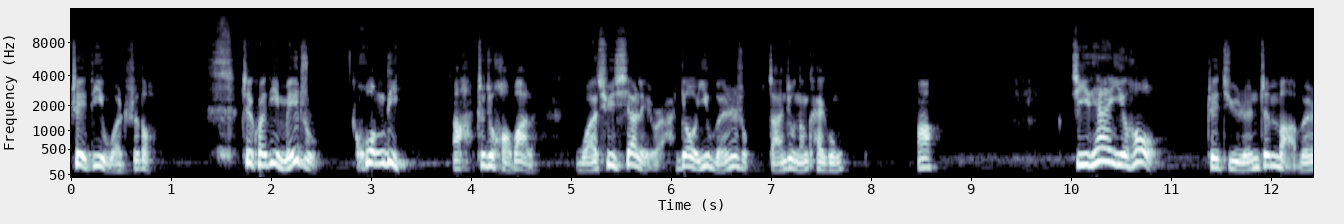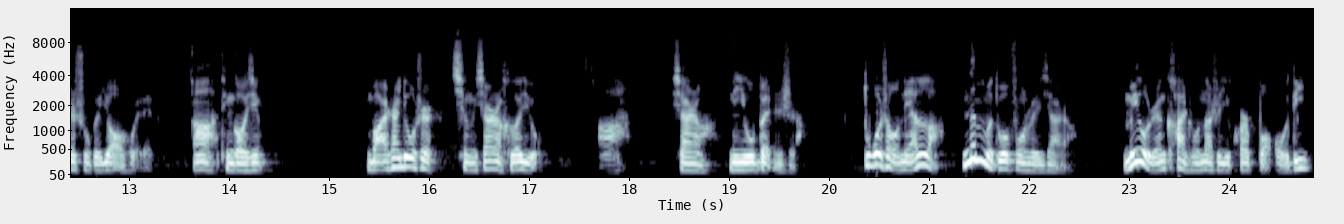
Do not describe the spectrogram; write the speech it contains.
这地我知道，这块地没主，荒地啊，这就好办了。我去县里边要一文书，咱就能开工啊。”几天以后，这举人真把文书给要回来了啊，挺高兴。晚上又是请先生喝酒啊，先生你有本事啊，多少年了，那么多风水先生，没有人看出那是一块宝地。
